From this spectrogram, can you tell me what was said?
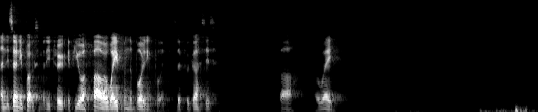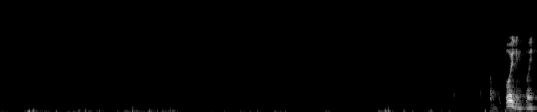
and it's only approximately true if you are far away from the boiling point. So for gases, far away boiling point.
